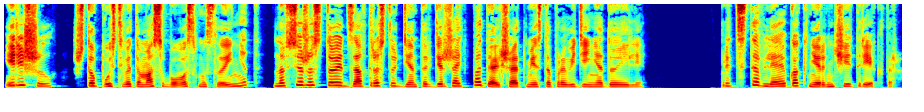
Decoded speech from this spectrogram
И решил, что пусть в этом особого смысла и нет, но все же стоит завтра студентов держать подальше от места проведения дуэли. Представляю, как нервничает ректор.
